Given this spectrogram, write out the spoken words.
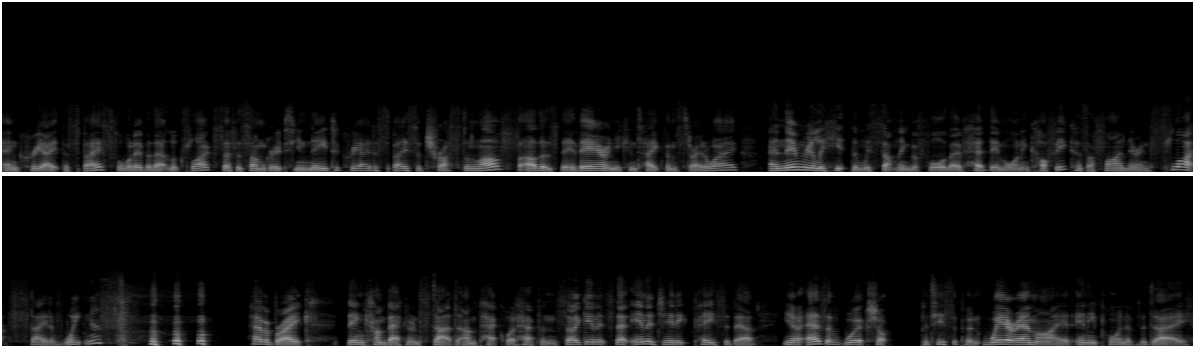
and create the space for whatever that looks like. So for some groups, you need to create a space of trust and love. For others, they're there and you can take them straight away and then really hit them with something before they've had their morning coffee because I find they're in slight state of weakness. have a break, then come back and start to unpack what happens. So again, it's that energetic piece about, you know, as a workshop participant, where am I at any point of the day?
